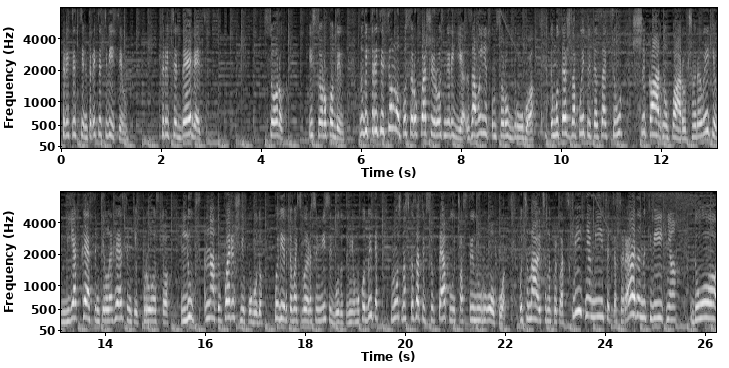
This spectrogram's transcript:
37, 38, 39, 40 і 41. Ну, від 37 по 41 розмір є, за винятком 42-го. Тому теж запитуйте за цю шикарну пару черевиків, м'якесенькі, легесенькі, просто люкс на теперішню погоду. Повірте, весь вересень місяць будете в ньому ходити. Можна сказати, всю теплу частину року. Починаючи, наприклад, з квітня місяця, середини квітня, до е,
